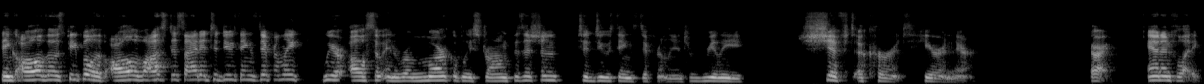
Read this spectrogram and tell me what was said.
I think all of those people, if all of us decided to do things differently, we are also in a remarkably strong position to do things differently and to really shift a current here and there. All right, Anda and Felitti.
